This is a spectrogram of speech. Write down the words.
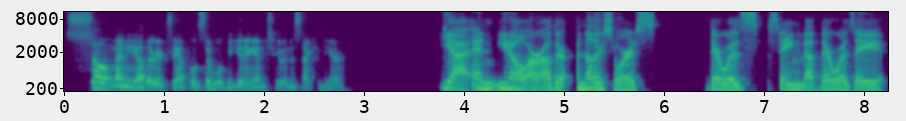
so many other examples that we'll be getting into in the second year. Yeah, and you know, our other another source there was saying that there was a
